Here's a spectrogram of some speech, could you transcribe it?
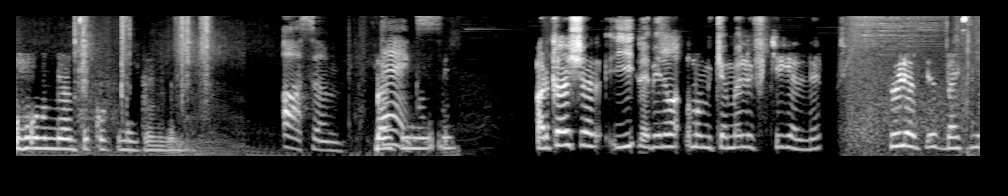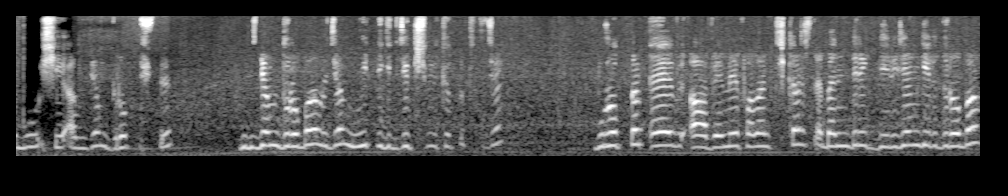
Oğlum bir an çok korktum ekranı Awesome. Ben Thanks. şimdi- Arkadaşlar Yiğit'le benim aklıma mükemmel bir fikir geldi. Böyle yapacağız. Ben şimdi bu şeyi alacağım. Drop düştü. Gideceğim drop'u alacağım. Yiğit'le gidecek şimdi köprü tutacak. Drop'tan eğer bir AVM falan çıkarsa ben direkt geleceğim geri drop'a.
